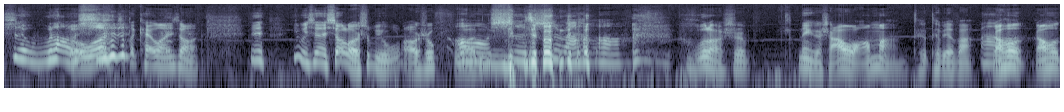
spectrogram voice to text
是吴老师。我这开玩笑，因因为现在肖老师比吴老师火，哦，是是吧？啊，吴老师那个啥王嘛，特特别棒。啊然后然后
